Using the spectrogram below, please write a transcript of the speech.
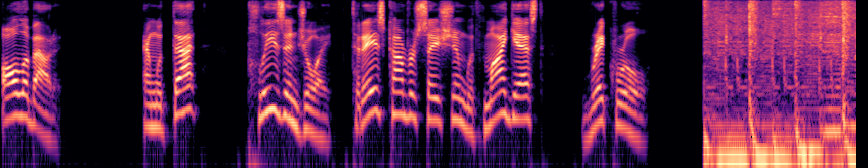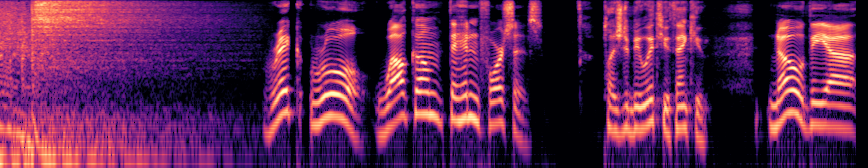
all about it. And with that, please enjoy today's conversation with my guest, Rick Rule. Rick Rule, welcome to Hidden Forces. Pleasure to be with you. Thank you. No, the uh,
